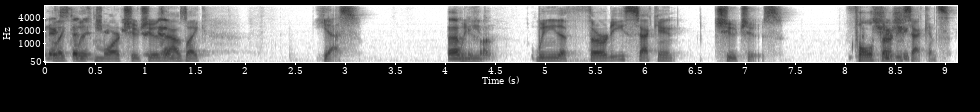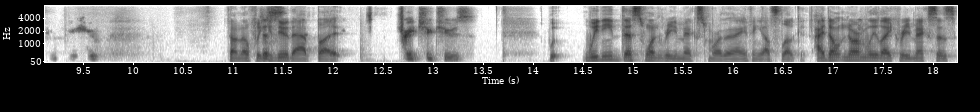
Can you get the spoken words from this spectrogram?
an like with more choo- choo choos?" And I was like, "Yes, That'd we be need- fun. We need a thirty second choo choos, full thirty Choo-choo. seconds." Choo-choo. Don't know if we Just- can do that, but Straight choo choos. we- we need this one remixed more than anything else. Look, I don't normally like remixes.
